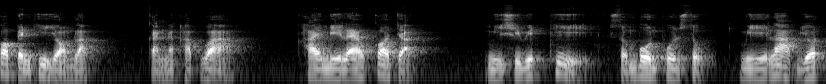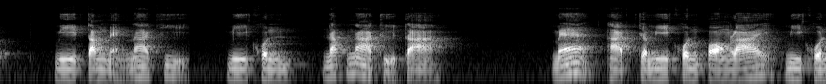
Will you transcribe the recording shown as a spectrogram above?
ก็เป็นที่ยอมรับกันนะครับว่า ใครมีแล้วก็จะ มีชีวิตที่สมบูรณ์พูนสุข มีลาบยศ มีตำแหน่งหน้าที่ มีคนนับหน้าถือตา แม้อาจจะมีคนปองร้าย มีคน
